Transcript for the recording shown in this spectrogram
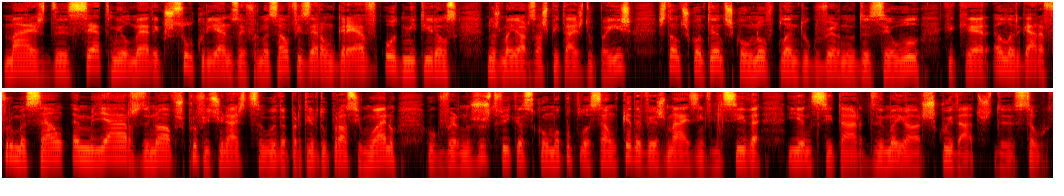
Mais de 7 mil médicos sul-coreanos em formação fizeram greve ou demitiram-se nos maiores hospitais do país estão descontentes com o novo plano do governo de Seul, que quer alargar a formação a milhares de novos profissionais de saúde a partir do próximo ano. O governo justifica-se com uma população cada vez mais envelhecida e a necessitar de maiores cuidados de saúde.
